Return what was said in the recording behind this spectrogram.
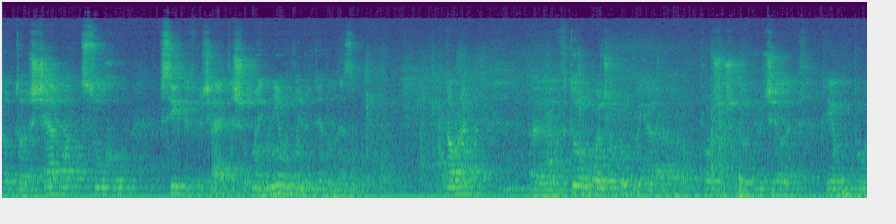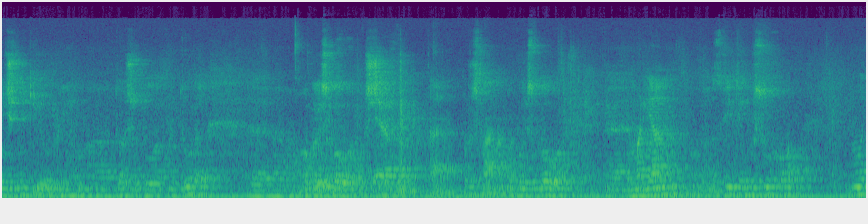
тобто Щерба, Сухов, всіх підключаєте, щоб ми ні одну людину не забули. Добре? Е, В ту робочу групу я прошу, щоб ви включили, крім помічників, крім е, того, щоб була культура, обов'язково Щерба та Руслана, обов'язково е, Мар'яну е, з відділу Сухова. От,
